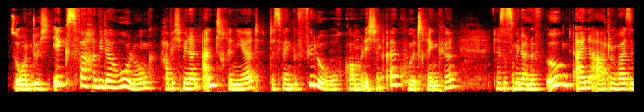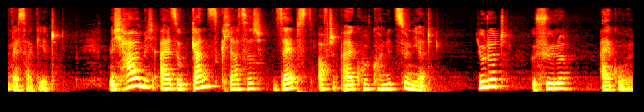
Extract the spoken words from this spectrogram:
So, und durch x-fache Wiederholung habe ich mir dann antrainiert, dass wenn Gefühle hochkommen und ich dann Alkohol trinke, dass es mir dann auf irgendeine Art und Weise besser geht. Ich habe mich also ganz klassisch selbst auf den Alkohol konditioniert. Judith, Gefühle, Alkohol.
